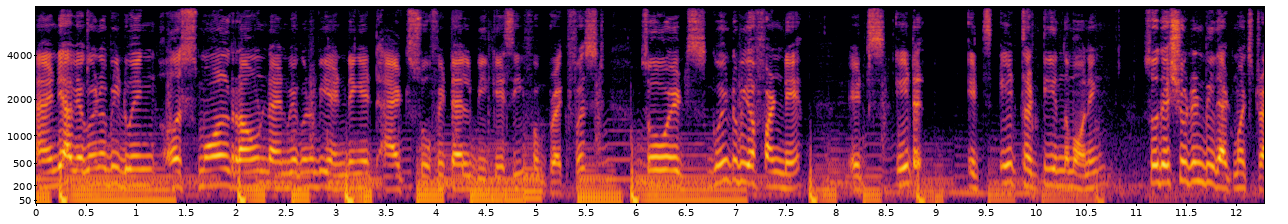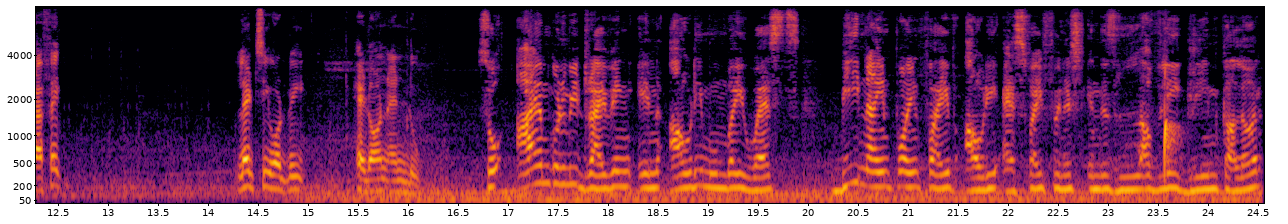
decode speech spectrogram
And yeah, we're going to be doing a small round and we're going to be ending it at Sofitel BKC for breakfast. So it's going to be a fun day. It's 8 it's 8:30 in the morning, so there shouldn't be that much traffic. Let's see what we head on and do. So I am going to be driving in Audi Mumbai West's B9.5 Audi S5 finished in this lovely green color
